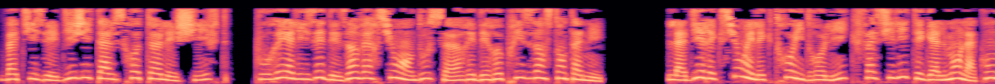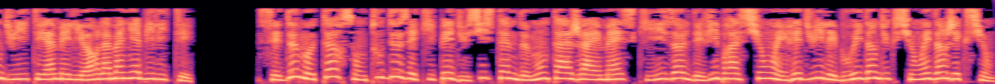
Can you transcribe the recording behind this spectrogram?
baptisées Digital Throttle et Shift, pour réaliser des inversions en douceur et des reprises instantanées. La direction électro-hydraulique facilite également la conduite et améliore la maniabilité. Ces deux moteurs sont tous deux équipés du système de montage AMS qui isole des vibrations et réduit les bruits d'induction et d'injection.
